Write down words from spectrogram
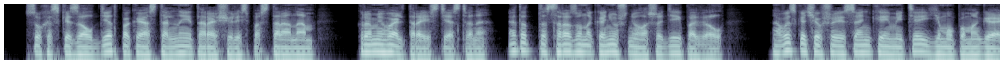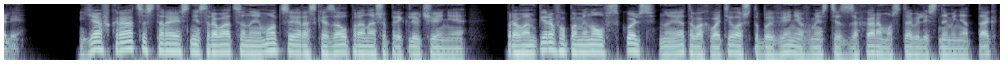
— сухо сказал дед, пока остальные таращились по сторонам. Кроме Вальтера, естественно. Этот-то сразу на конюшню лошадей повел. А выскочившие Санька и Митей ему помогали. Я вкратце, стараясь не срываться на эмоции, рассказал про наше приключение. Про вампиров упомянул вскользь, но и этого хватило, чтобы Веня вместе с Захаром уставились на меня так,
